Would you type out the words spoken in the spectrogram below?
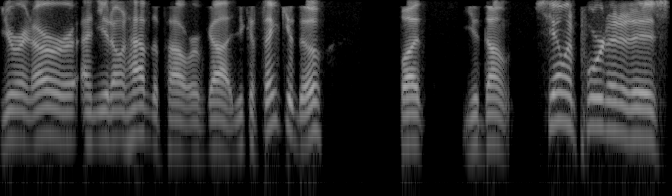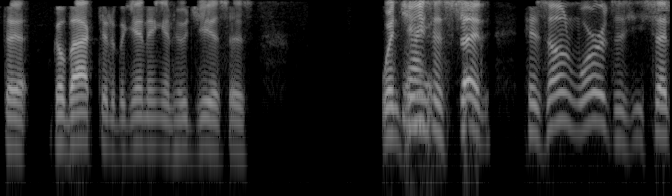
you're in error and you don't have the power of God. You can think you do, but you don't. See how important it is to go back to the beginning and who Jesus is. When right. Jesus said his own words as he said,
